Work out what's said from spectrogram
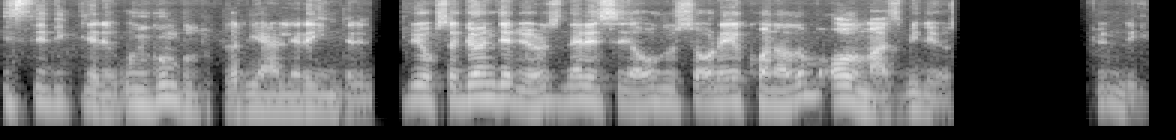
istedikleri, uygun buldukları yerlere indirilmiş. Yoksa gönderiyoruz, neresi olursa oraya konalım olmaz biliyorsun. Mümkün değil.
